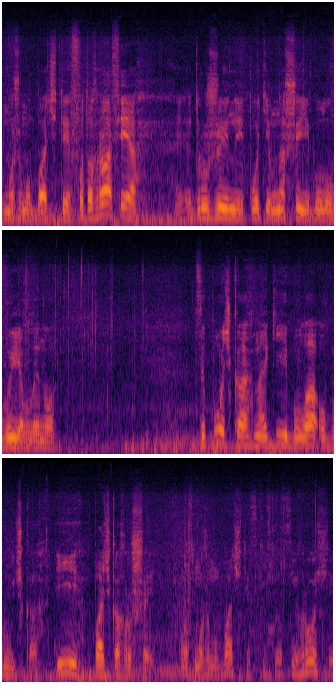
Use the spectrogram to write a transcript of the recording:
можемо бачити, фотографія дружини. Потім на шиї було виявлено цепочка, на якій була обручка і пачка грошей. Ось можемо бачити, скільки оці гроші.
